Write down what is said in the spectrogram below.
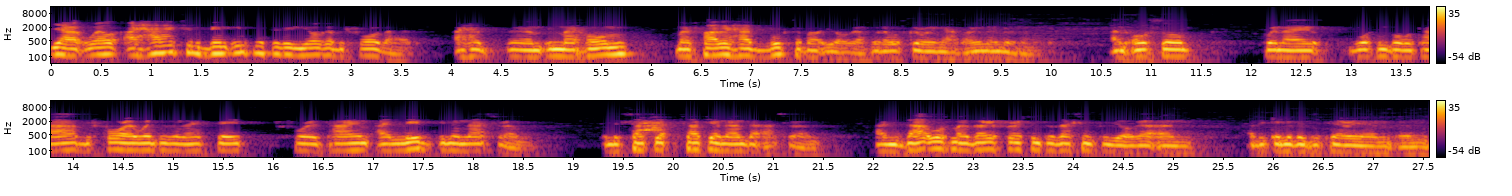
Yeah well i had actually been interested in yoga before that I had um, in my home, my father had books about yoga when I was growing up. I remember them. And also, when I was in Bogota, before I went to the United States, for a time, I lived in an ashram, in the Satya, Satyananda ashram. And that was my very first introduction to yoga, and I became a vegetarian, and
